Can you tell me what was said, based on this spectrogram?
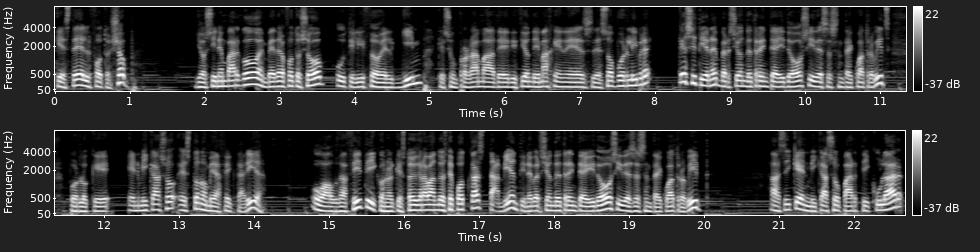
que esté el Photoshop. Yo, sin embargo, en vez del Photoshop, utilizo el GIMP, que es un programa de edición de imágenes de software libre, que sí tiene versión de 32 y de 64 bits, por lo que en mi caso esto no me afectaría. O Audacity, con el que estoy grabando este podcast, también tiene versión de 32 y de 64 bits. Así que en mi caso particular,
